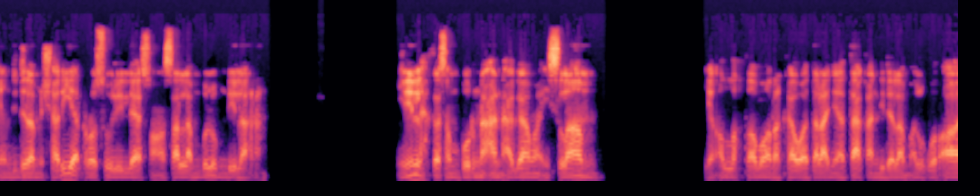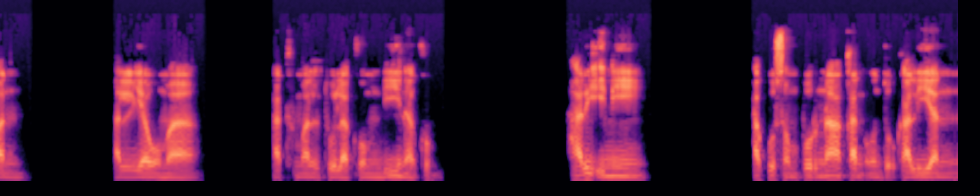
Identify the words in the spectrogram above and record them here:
yang di dalam syariat Rasulullah SAW belum dilarang. Inilah kesempurnaan agama Islam yang Allah tabaraka wa taala nyatakan di dalam Al-Qur'an Al-yauma akmaltu lakum dinakum hari ini aku sempurnakan untuk kalian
